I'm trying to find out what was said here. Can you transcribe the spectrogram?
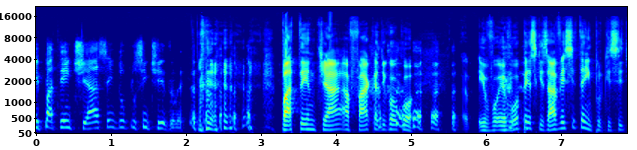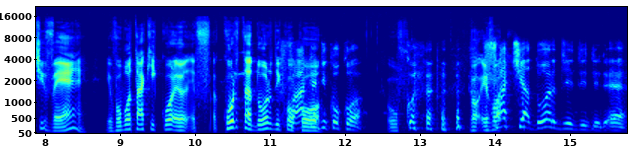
e patentear sem duplo sentido, né? patentear a faca de cocô. Eu vou, eu vou pesquisar, ver se tem, porque se tiver, eu vou botar aqui cor- eh, cortador de cocô. Faca de cocô. O- eu vou, Fatiador de. de, de- é.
